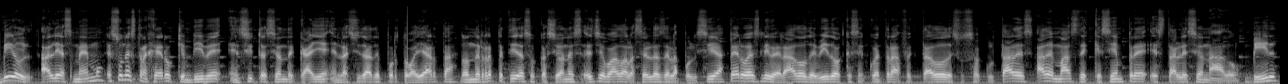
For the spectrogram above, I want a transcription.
Bill, alias Memo, es un extranjero quien vive en situación de calle en la ciudad de Puerto Vallarta, donde en repetidas ocasiones es llevado a las celdas de la policía, pero es liberado debido a que se encuentra afectado de sus facultades, además de que siempre está lesionado. Bill,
